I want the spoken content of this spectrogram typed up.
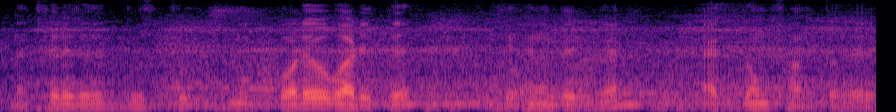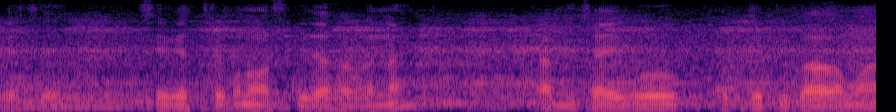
মানে ছেলে যদি দুষ্টুমি করেও বাড়িতে, সেখানে দেখবেন একদম শান্ত হয়ে গেছে। সেক্ষেত্রে কোনো অসুবিধা হবে না। আমি চাইব প্রত্যেকটি বাবা মা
